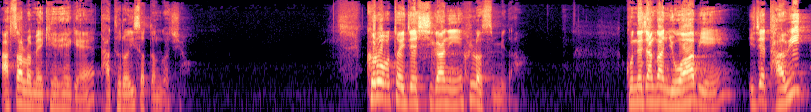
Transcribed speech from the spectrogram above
압살롬의 계획에 다 들어 있었던 거죠. 그로부터 이제 시간이 흘렀습니다. 군대 장관 요압이 이제 다윗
